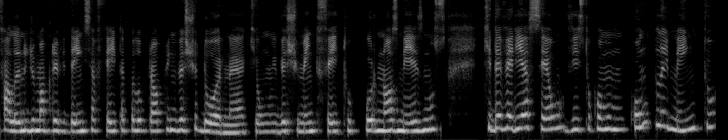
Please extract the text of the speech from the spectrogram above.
falando de uma previdência feita pelo próprio investidor, né? Que é um investimento feito por nós mesmos, que deveria ser visto como um complemento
